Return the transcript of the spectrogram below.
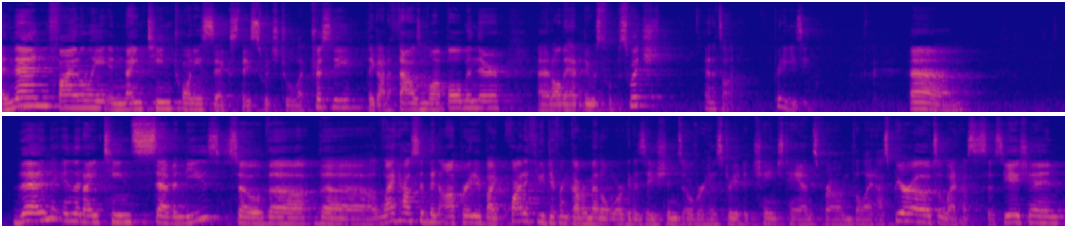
And then finally in 1926, they switched to electricity. They got a 1,000 watt bulb in there, and all they had to do was flip a switch, and it's on. Pretty easy. Um, then in the 1970s, so the, the lighthouse had been operated by quite a few different governmental organizations over history. It had changed hands from the Lighthouse Bureau to the Lighthouse Association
